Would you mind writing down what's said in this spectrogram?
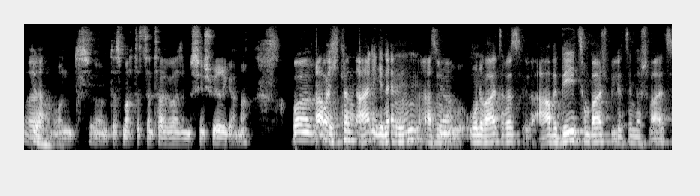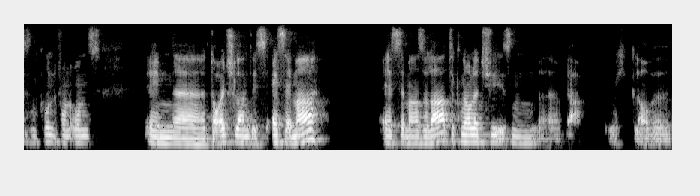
Äh, genau. und äh, das macht es dann teilweise ein bisschen schwieriger. Ne? Aber, Aber, ich kann einige nennen, also ja. ohne weiteres. ABB zum Beispiel jetzt in der Schweiz ist ein Kunde von uns. In äh, Deutschland ist SMA, SMA Solar Technology ist ein, äh, ja, ich glaube,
